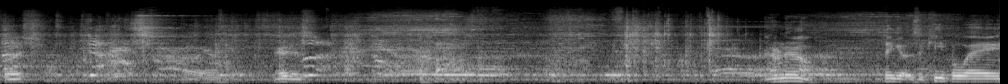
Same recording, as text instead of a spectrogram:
Push. Oh yeah. There it is. Don't know. I think it was a keep away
